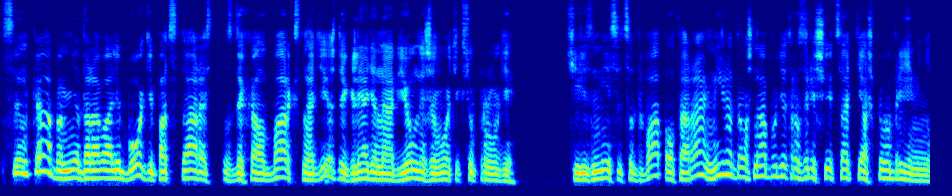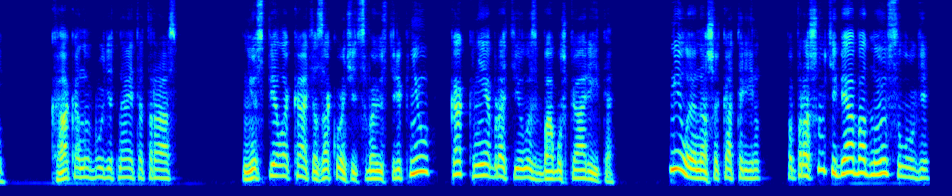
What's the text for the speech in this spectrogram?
«Сынка бы мне даровали боги под старость», – вздыхал Барк с надеждой, глядя на объемный животик супруги. «Через месяца два-полтора Мира должна будет разрешиться от тяжкого бремени. Как оно будет на этот раз?» Не успела Катя закончить свою стряпню, как к ней обратилась бабушка Арита. «Милая наша Катрин, попрошу тебя об одной услуге.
